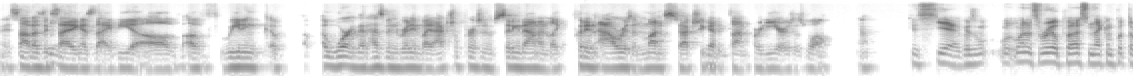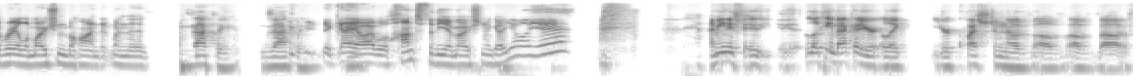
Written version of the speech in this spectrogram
It's not as exciting yeah. as the idea of of reading a, a, work that has been written by an actual person who's sitting down and like put in hours and months to actually get it done, or years as well. Because yeah, because when it's a real person, they can put the real emotion behind it when the exactly Exactly. The AI yeah. will hunt for the emotion and go, oh yeah. I mean, if looking back at your like your question of of of uh, if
